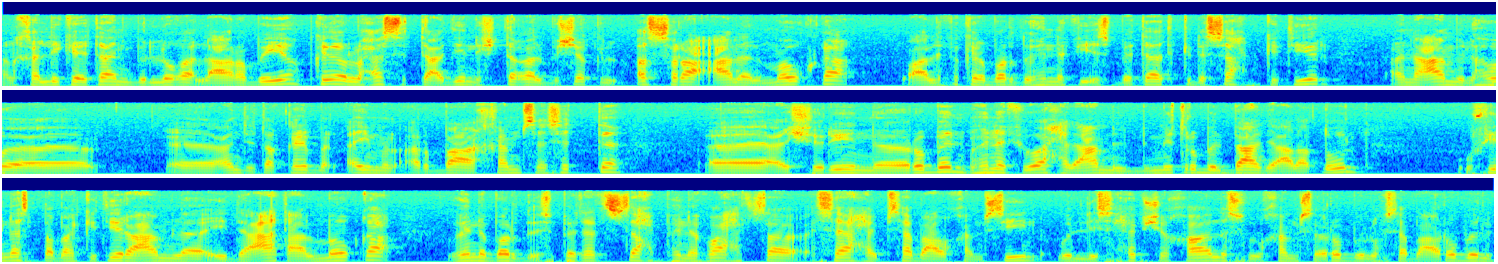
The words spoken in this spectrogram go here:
هنخليه كده تاني باللغة العربية كده لاحظت التعدين اشتغل بشكل أسرع على الموقع. وعلى فكرة برضو هنا في إثباتات كده سحب كتير. أنا عامل هو آه، آه، عندي تقريبا أي من أربعة خمسة ستة آه، عشرين روبل وهنا في واحد عامل بمية روبل بعدي على طول. وفي ناس طبعا كتير عاملة إيداعات على الموقع. وهنا برضو إثباتات السحب. هنا في واحد سا- ساحب سبعة وخمسين واللي سحبش خالص وخمسة روبل وسبعة روبل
